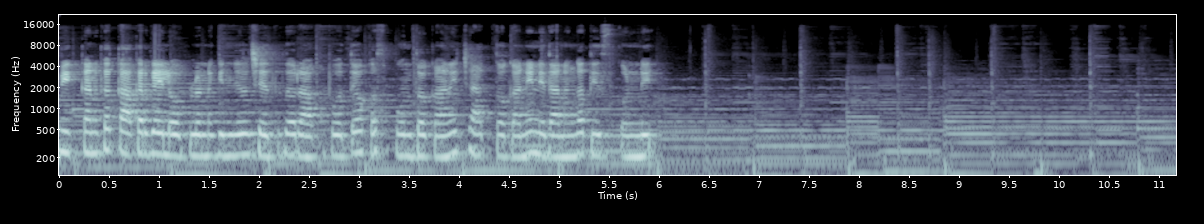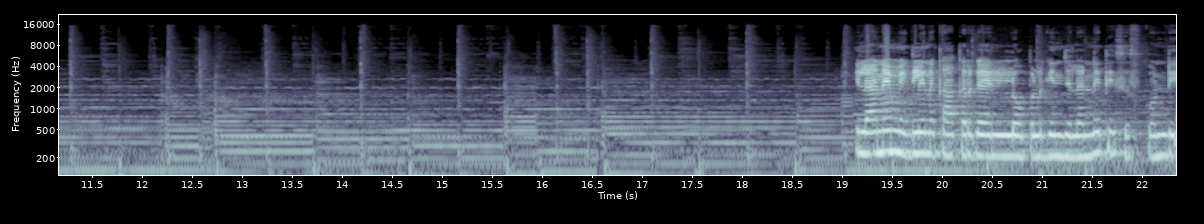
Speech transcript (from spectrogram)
మీకు కనుక కాకరకాయ లోపల ఉన్న గింజలు చేతితో రాకపోతే ఒక స్పూన్తో కానీ చాక్తో కానీ నిదానంగా తీసుకోండి. ఇలానే మిగిలిన కాకరకాయల లోపల గింజలన్నీ తీసేసుకోండి.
